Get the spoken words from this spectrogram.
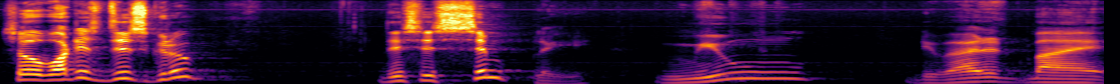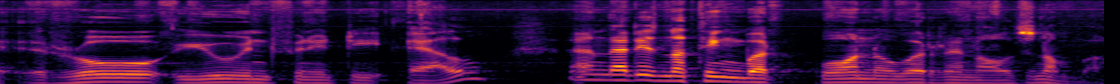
So, what is this group? This is simply mu divided by rho u infinity L and that is nothing but 1 over Reynolds number.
